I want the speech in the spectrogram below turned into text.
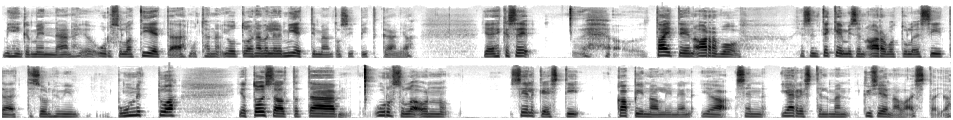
mihinkä mennään. Ja Ursula tietää, mutta hän joutuu aina välillä miettimään tosi pitkään. Ja, ja ehkä se eh, taiteen arvo ja sen tekemisen arvo tulee siitä, että se on hyvin punnittua ja toisaalta tämä Ursula on selkeästi kapinallinen ja sen järjestelmän kyseenalaistaja.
